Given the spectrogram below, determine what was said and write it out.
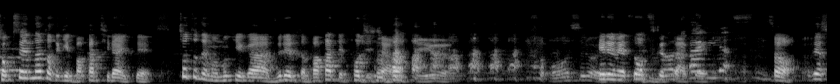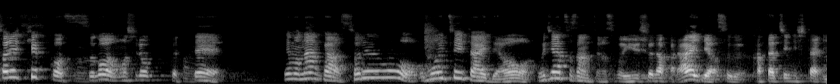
直線になった時にバカ開いてちょっとでも向きがずれるとバカって閉じちゃうっていう。ヘルメットを作ったわけ。そう。でそれ結構すごい面白くて。でもなんかそれを思いついたアイデアを藤畑さんっていうのはすごい優秀だからアイデアをすぐ形にしたり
